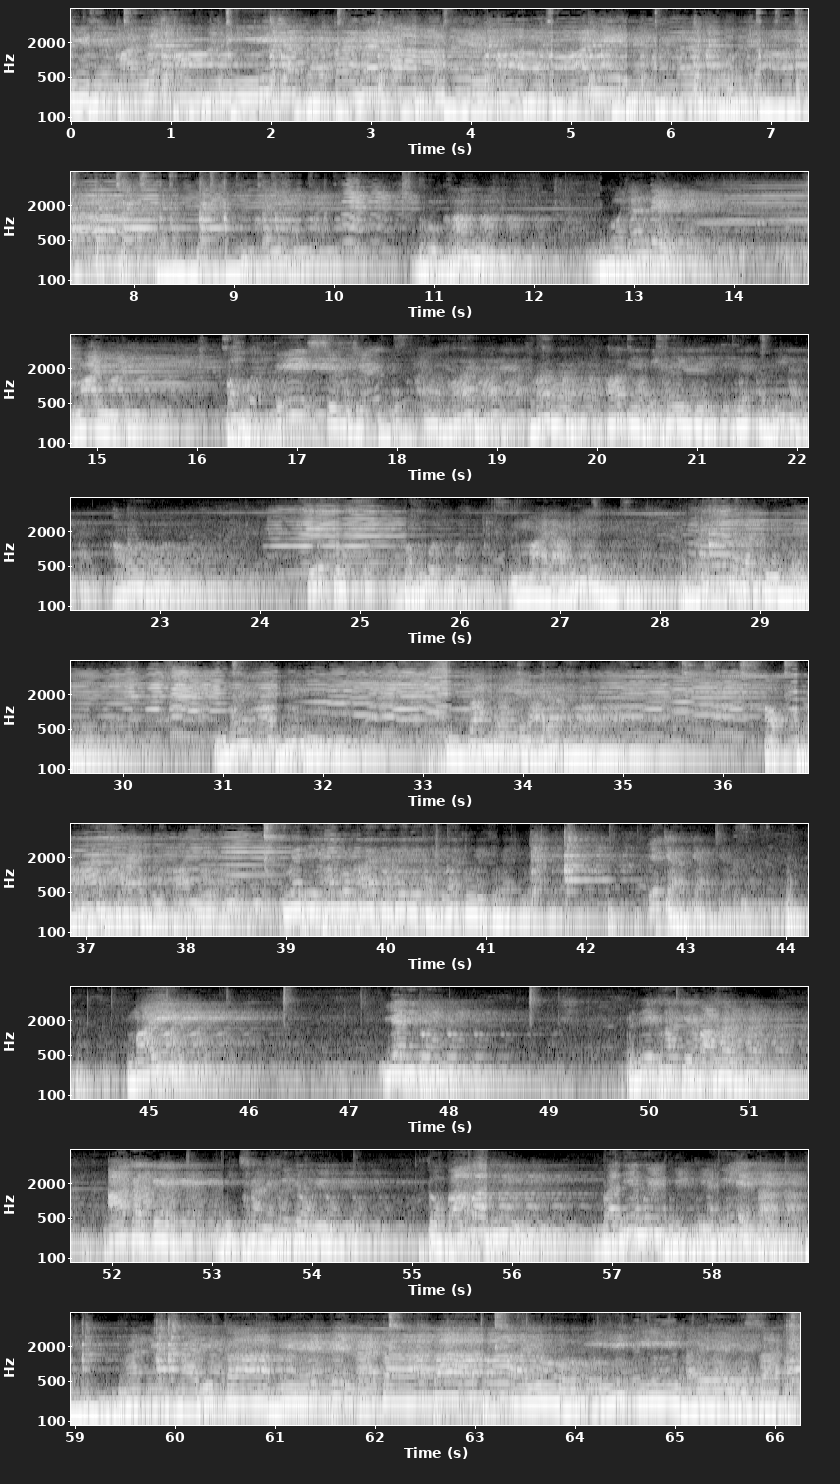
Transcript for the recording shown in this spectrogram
निर्मल पानी जब बहता है बाबा निर्मल हो जाता है। भूखा हूँ, भोजन दे। माई बहुत तेज से मुझे भूख हाँ हाँ हाँ आप यही खाइए मैं अभी और ये तो बहुत मायावी है। रंग बदलती है। मैं अभी सीता में आया था। अब प्राण हरण होता मेरा मैं रेखा को पार करने में असमर्थ हुई थी ये क्या क्या क्या? माई यदि तुम रेखा के बाहर आकर के भिक्षा नहीं दोगी तो बाबा भी बनी हुई भीख नहीं लेता। धन हर का हेट लगा बाबा योगी की है सदा।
